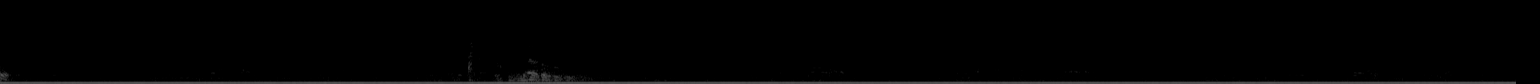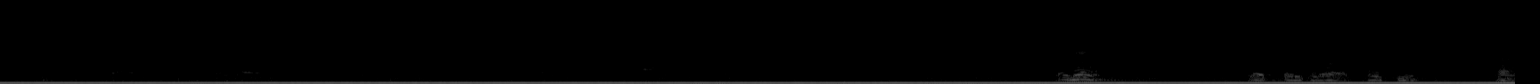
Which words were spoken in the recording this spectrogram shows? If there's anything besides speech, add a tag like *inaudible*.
Oh, *laughs* no. Amen. Yes, praise the Lord. Thank you. Um,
